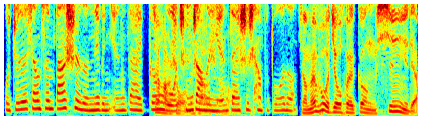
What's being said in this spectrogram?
我觉得乡村巴士的那个年代跟我成长的年代是差不多的。小卖部就会更新一点，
